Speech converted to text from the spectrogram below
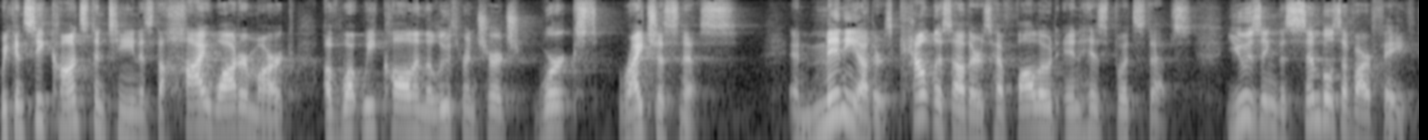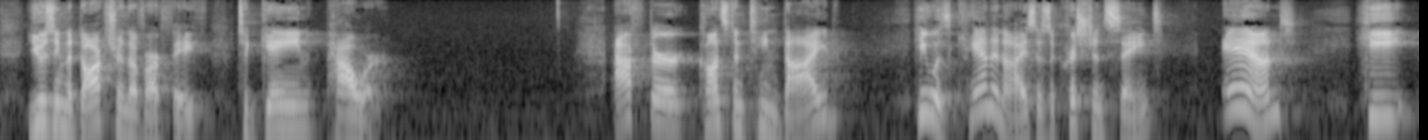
We can see Constantine as the high watermark of what we call in the Lutheran Church works righteousness. And many others, countless others, have followed in his footsteps, using the symbols of our faith, using the doctrine of our faith to gain power. After Constantine died, he was canonized as a Christian saint and he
